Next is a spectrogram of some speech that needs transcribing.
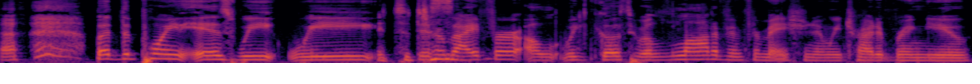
but the point is, we we It's a term- decipher. A, we go through a lot of information, and we try to bring you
